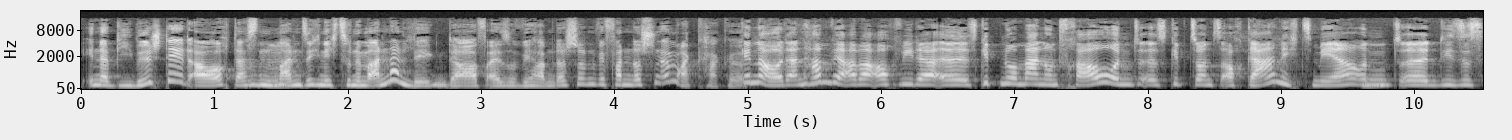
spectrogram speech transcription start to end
in der Bibel steht auch, dass mhm. ein Mann sich nicht zu einem anderen legen darf. Also wir haben das schon, wir fanden das schon immer kacke. Genau, dann haben wir aber auch wieder, äh, es gibt nur Mann und Frau und äh, es gibt sonst auch gar nichts mehr. Mhm. Und äh, dieses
